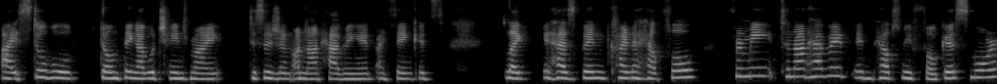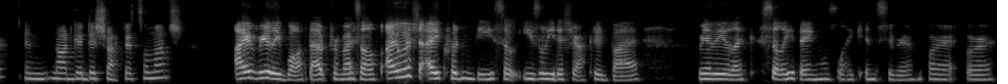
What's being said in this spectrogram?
I still will don't think I would change my decision on not having it. I think it's like it has been kind of helpful for me to not have it. It helps me focus more and not get distracted so much. I really want that for myself. I wish I couldn't be so easily distracted by really like silly things like Instagram or or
